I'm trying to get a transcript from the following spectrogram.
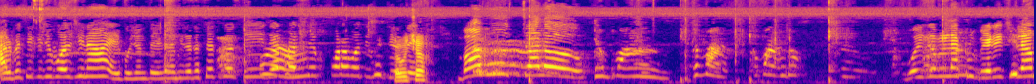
আর বেশি কিছু বলছি না এই পর্যন্ত এখানে ভিডিওটা শেষ করছি। দেখা হচ্ছে পরবর্তী বাবু ভিডিওতে বাবু চলো। বইকে বলে একটু বেরিয়েছিলাম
